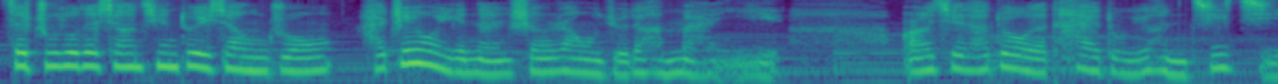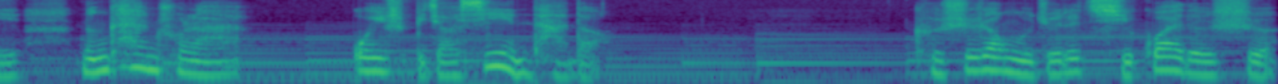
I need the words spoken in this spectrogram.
在诸多的相亲对象中，还真有一个男生让我觉得很满意，而且他对我的态度也很积极，能看出来我也是比较吸引他的。”可是让我觉得奇怪的是，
